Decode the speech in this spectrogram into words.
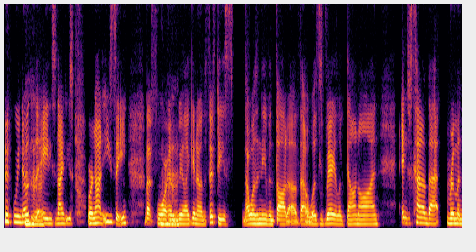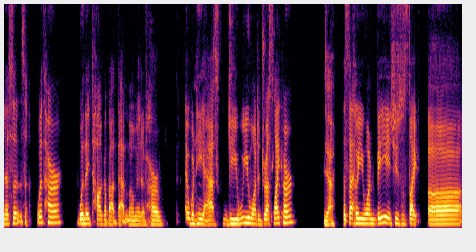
we know mm-hmm. that the 80s, mm-hmm. 90s were not easy. But for mm-hmm. him to mm-hmm. be like, you know, the 50s, that wasn't even thought of. That was very looked down on. And just kind of that reminiscence with her when they talk about that moment of her, when he asked, Do you, you want to dress like her? Yeah. Is that who you want to be? And she's just like, uh,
